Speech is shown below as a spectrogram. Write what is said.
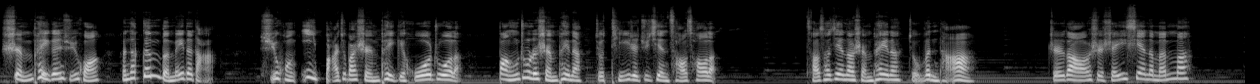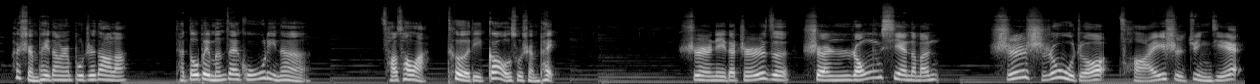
沈佩跟徐晃，他根本没得打。徐晃一把就把沈佩给活捉了，绑住了沈佩呢，就提着去见曹操了。曹操见到沈佩呢，就问他啊，知道是谁献的门吗？沈佩当然不知道了，他都被蒙在鼓里呢。曹操啊，特地告诉沈佩。是你的侄子沈荣献的门，识时务者才是俊杰。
